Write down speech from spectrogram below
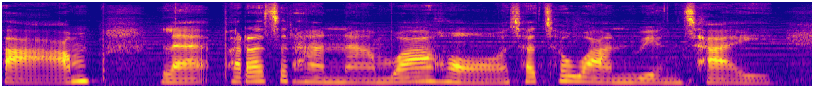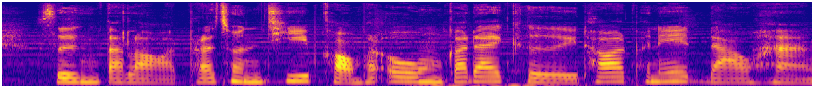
2403 และพระราชทานนามว่าหอชัชวานเวียงชัย ซึ่งตลอดพระชนชีพของพระองค์ก็ได้เคยทอดพระเนตรดาวหาง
